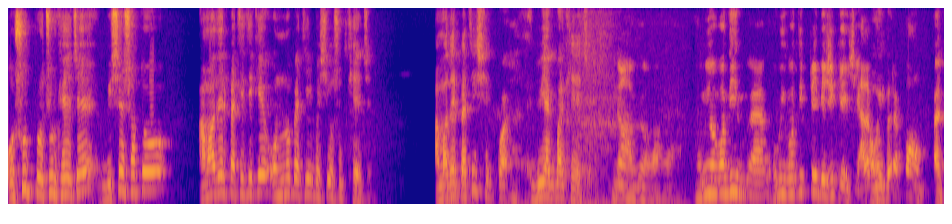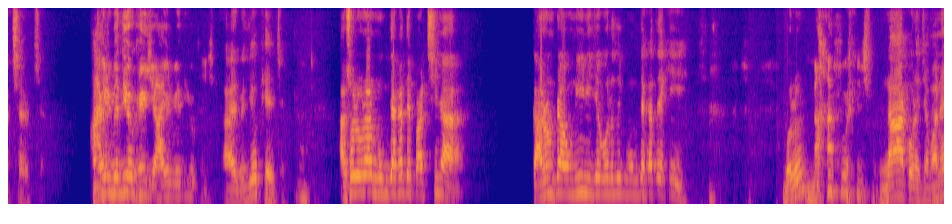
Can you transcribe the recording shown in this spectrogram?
ওষুধ প্রচুর খেয়েছে বিশেষত আমাদের প্যাথি থেকে অন্য প্যাথির বেশি ওষুধ খেয়েছে। আমাদের প্যাথি সে দুই একবার খেয়েছে। না হোমিওপ্যাথি হোমিওপ্যাথিকটাই বেশি খেয়েছি অ্যালোপ্যাথিকটা কম। আচ্ছা আচ্ছা। আয়ুর্বেদিকও খেয়েছি আয়ুর্বেদিকও খেয়েছি। আয়ুর্বেদিও খেয়েছে। আসলে ওনার মুখ দেখাতে পারছি না। কারণটা উনি নিজে বলে দিক মুখ দেখাতে কি? বলুন। না করেছি। না করেছে মানে।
